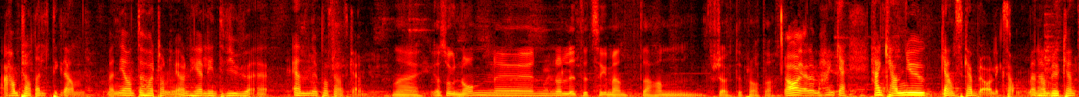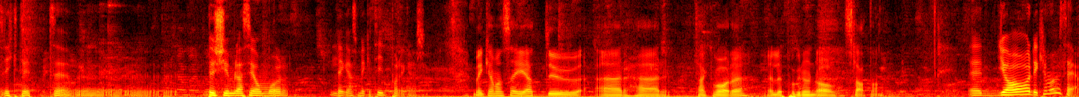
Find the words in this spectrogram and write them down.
Han pratar lite grann. Men jag har inte hört honom göra en hel intervju ännu på franska. Nej, jag såg någon, någon litet segment där han försökte prata. Ja, ja men han, kan, han kan ju ganska bra liksom. Men han brukar inte riktigt eh, bekymra sig om att lägga så mycket tid på det kanske. Men kan man säga att du är här tack vare, eller på grund av Zlatan? Eh, ja, det kan man väl säga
